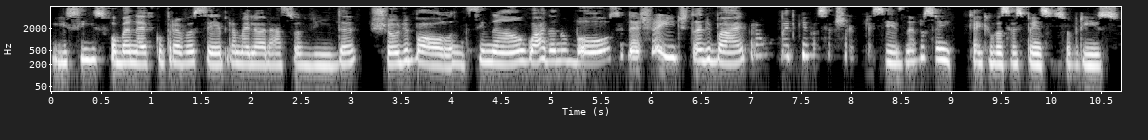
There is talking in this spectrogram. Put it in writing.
e se isso for benéfico para você, para melhorar a sua vida, show de bola. Se não, guarda no bolso e deixa aí de stand-by para um momento que você achar que precisa, né? Não sei o que é que vocês pensam sobre isso.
